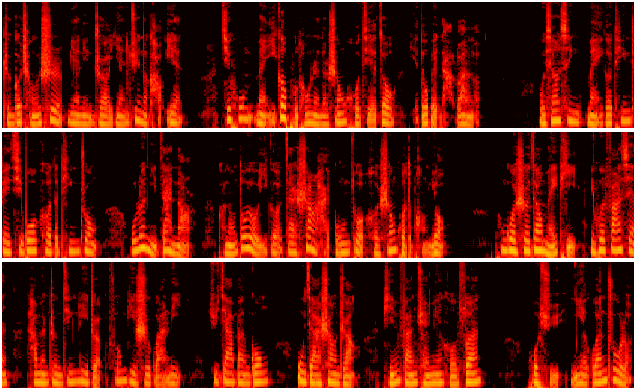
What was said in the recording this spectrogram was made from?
整个城市面临着严峻的考验，几乎每一个普通人的生活节奏也都被打乱了。我相信每一个听这期播客的听众，无论你在哪儿，可能都有一个在上海工作和生活的朋友。通过社交媒体，你会发现他们正经历着封闭式管理、居家办公、物价上涨、频繁全民核酸。或许你也关注了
